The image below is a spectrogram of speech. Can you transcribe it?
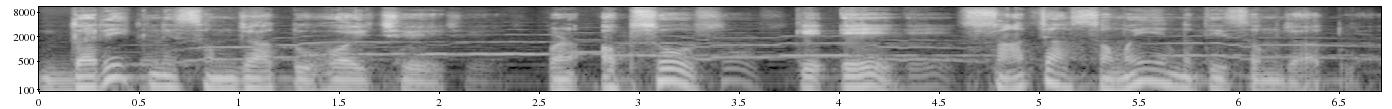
દરેકને સમજાતું હોય છે, પણ અફસોસ કે એ સાચા સમયે નથી સમજાતું.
